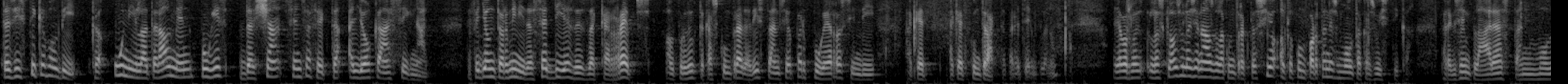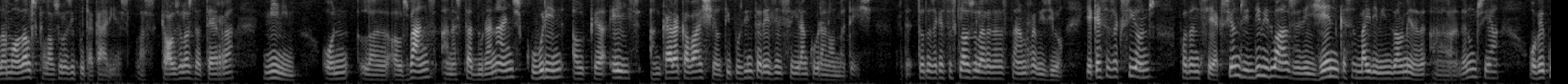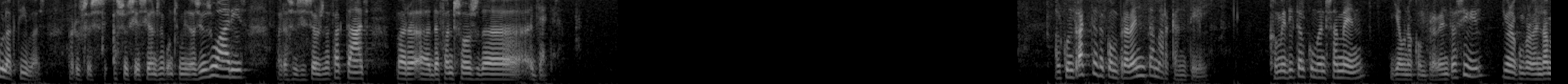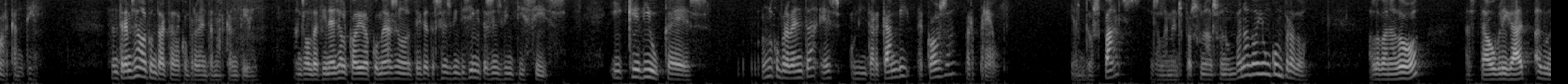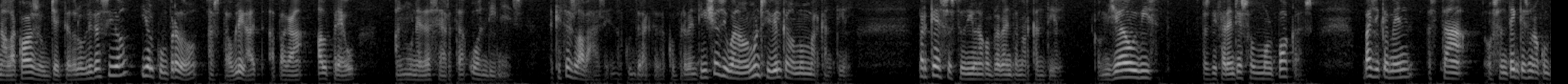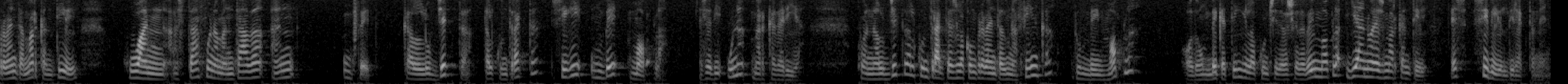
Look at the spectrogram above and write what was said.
Desistir què vol dir? Que unilateralment puguis deixar sense efecte allò que has signat. De fet, hi ha un termini de 7 dies des de que reps el producte que has comprat a distància per poder rescindir aquest, aquest contracte, per exemple. No? Llavors, les, les clàusules generals de la contractació el que comporten és molta casuística. Per exemple, ara estan molt de moda les clàusules hipotecàries, les clàusules de terra mínim, on la, els bancs han estat durant anys cobrint el que ells, encara que baixi el tipus d'interès, ells seguiran cobrant el mateix. Per tant, totes aquestes clàusules estan en revisió i aquestes accions poden ser accions individuals, és a dir, gent que se'n va individualment a, denunciar, o bé col·lectives, per associacions de consumidors i usuaris, per associacions d'afectats, per eh, defensors, de, etc. El contracte de compraventa mercantil. Com he dit al començament, hi ha una compraventa civil i una compraventa mercantil. Centrem-se en el contracte de compraventa mercantil. Ens el defineix el Codi de Comerç en l'article 325 i 326. I què diu que és? Una compraventa és un intercanvi de cosa per preu. Hi ha dues parts, els elements personals són un venedor i un comprador. El venedor està obligat a donar la cosa objecte de l'obligació i el comprador està obligat a pagar el preu en moneda certa o en diners. Aquesta és la base del contracte de compraventa i això és igual en el món civil que en el món mercantil. Per què s'estudia una compraventa mercantil? Com ja heu vist, les diferències són molt poques. Bàsicament està o s'entén que és una compraventa mercantil quan està fonamentada en un fet, que l'objecte del contracte sigui un bé moble, és a dir, una mercaderia. Quan l'objecte del contracte és la compraventa d'una finca, d'un bé immoble, o d'un bé que tingui la consideració de bé immoble, ja no és mercantil, és civil directament.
